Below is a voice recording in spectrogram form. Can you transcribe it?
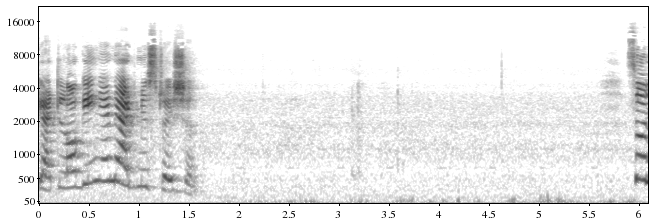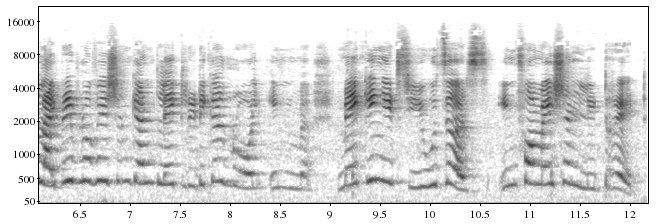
cataloging and administration. So library profession can play critical role in making its users information literate,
